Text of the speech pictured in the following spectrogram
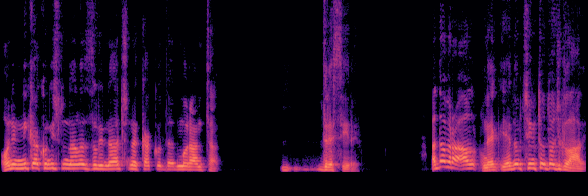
oni nikako nisu nalazili načina kako da Moranta dresiraju. Pa dobro, ali Ne, jednom će im to doći glavi.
